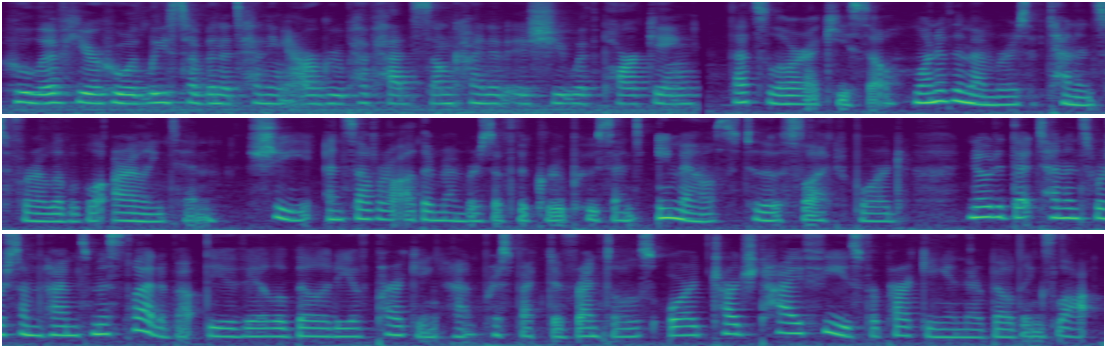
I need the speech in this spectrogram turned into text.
who live here who at least have been attending our group have had some kind of issue with parking. That's Laura Kiesel, one of the members of Tenants for a Livable Arlington. She and several other members of the group who sent emails to the select board noted that tenants were sometimes misled about the availability of parking at prospective rentals or charged high fees for parking in their building's lot.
